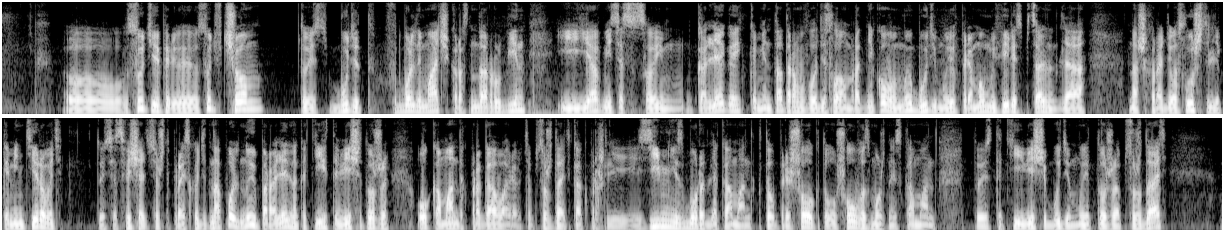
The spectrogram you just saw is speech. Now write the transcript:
Суть, суть в чем? То есть будет футбольный матч Краснодар-Рубин, и я вместе со своим коллегой, комментатором Владиславом Родниковым, мы будем ее в прямом эфире специально для наших радиослушателей комментировать, то есть освещать все, что происходит на поле, ну и параллельно какие-то вещи тоже о командах проговаривать, обсуждать, как прошли зимние сборы для команд, кто пришел, кто ушел, возможно, из команд. То есть такие вещи будем мы тоже обсуждать.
